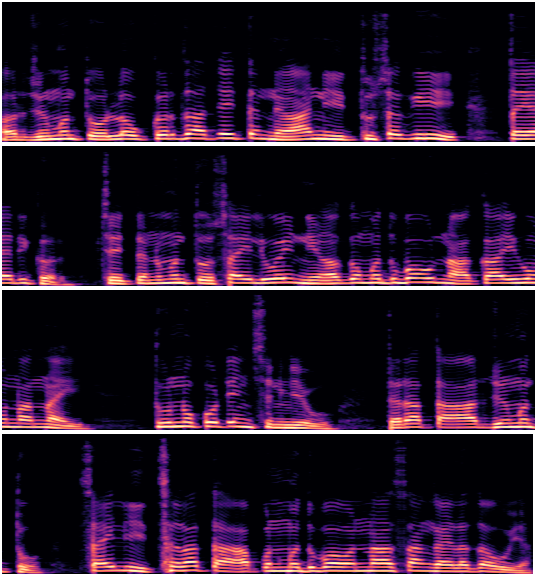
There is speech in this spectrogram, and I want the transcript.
अर्जुन म्हणतो लवकर जा चैतन्य आणि तू सगळी तयारी कर. चैतन्य म्हणतो सायली वहिनी अगं मधुभावना काही होणार नाही. तू नको टेन्शन घेऊ. तर आता अर्जुन म्हणतो सायली चल आता आपण मधुभावांना सांगायला जाऊया.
